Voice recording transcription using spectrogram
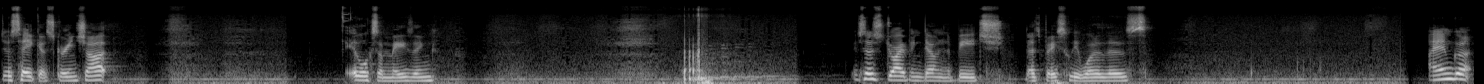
just take a screenshot. It looks amazing. It's just driving down the beach. That's basically what it is. I am gonna,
